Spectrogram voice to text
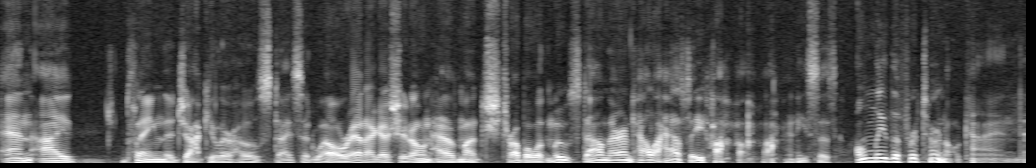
And I playing the jocular host, I said, Well, Red, I guess you don't have much trouble with moose down there in Tallahassee. Ha ha ha. And he says, Only the fraternal kind.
